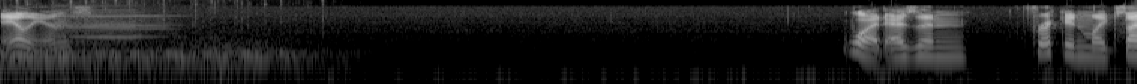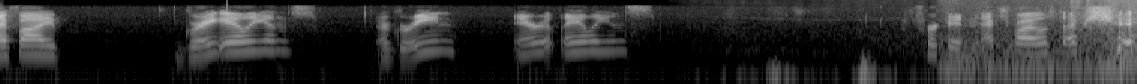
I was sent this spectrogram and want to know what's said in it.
Aliens. What, as in frickin' like sci-fi gray aliens? Or green aliens? Frickin' X-Files type shit?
